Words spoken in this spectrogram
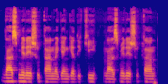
lázmérés után megengedi ki lázmérés után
